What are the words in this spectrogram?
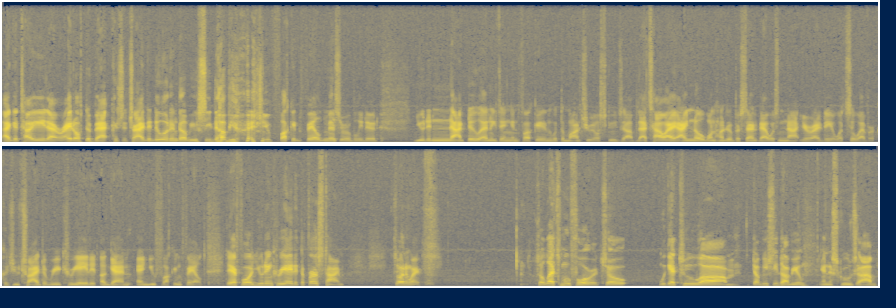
I could tell you that right off the bat because you tried to do it in WCW and you fucking failed miserably, dude. You did not do anything in fucking with the Montreal screw job. That's how I, I know 100% that was not your idea whatsoever. Because you tried to recreate it again and you fucking failed. Therefore, you didn't create it the first time. So, anyway. So, let's move forward. So, we get to um, WCW and the screw job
